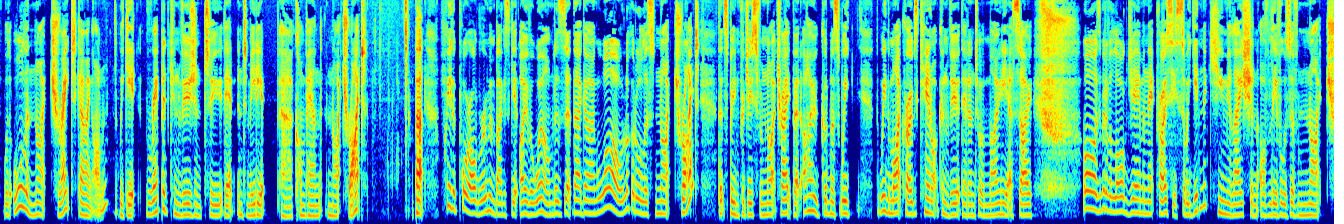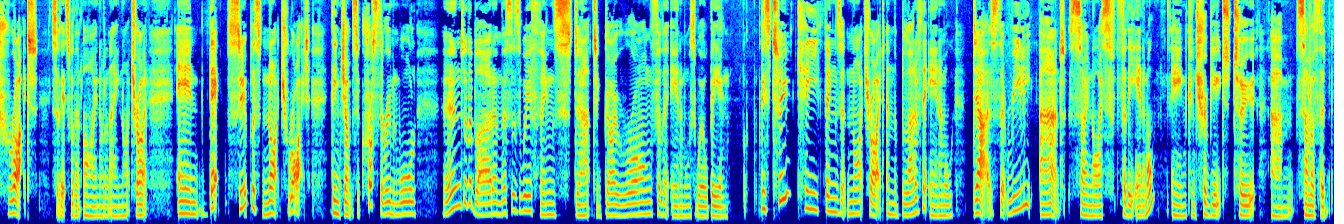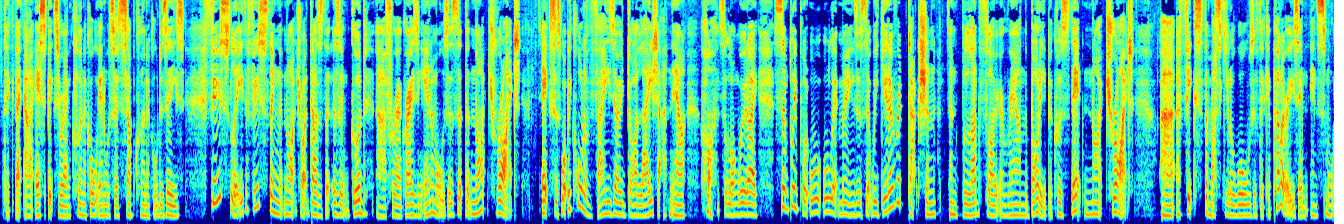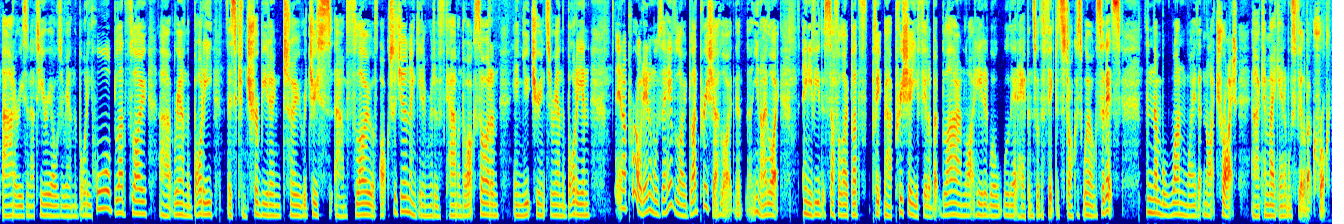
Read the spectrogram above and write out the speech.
with all the nitrate going on, we get rapid conversion to that intermediate uh, compound nitrite. But where the poor old rumen bugs get overwhelmed is that they're going, whoa, look at all this nitrite that's been produced from nitrate, but oh goodness, we we the microbes cannot convert that into ammonia. So oh, there's a bit of a log jam in that process. So we get an accumulation of levels of nitrite. So that's with an I, not an A, nitrite. And that surplus nitrite then jumps across the rumen wall into the blood, and this is where things start to go wrong for the animal's well-being. There's two key things that nitrite in the blood of the animal does that really aren't so nice for the animal and contribute to um, some of the, the uh, aspects around clinical and also subclinical disease. Firstly, the first thing that nitrite does that isn't good uh, for our grazing animals is that the nitrite acts as what we call a vasodilator. Now, oh, it's a long word, eh? Simply put, all, all that means is that we get a reduction in blood flow around the body because that nitrite uh, affects the muscular walls of the capillaries and, and small arteries and arterioles around the body. Poor blood flow uh, around the body is contributing to reduce um, flow of oxygen and getting rid of carbon dioxide and, and nutrients around the body. And you know, poor old animals, they have low blood pressure. Like, you know, like any of you that suffer low blood uh, pressure, you feel a bit blah and lightheaded. Well, well, that happens with affected stock as well. So that's the number one way that nitrite uh, can make animals feel a bit crook.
